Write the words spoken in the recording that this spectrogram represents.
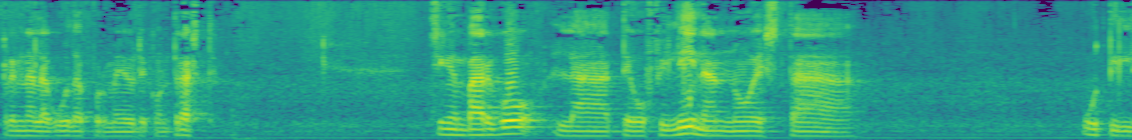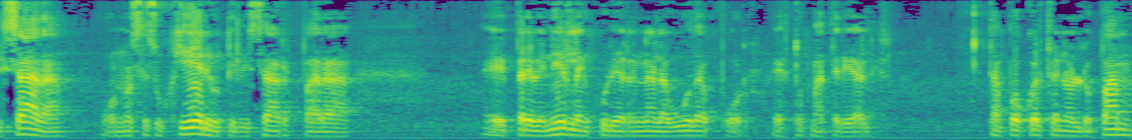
renal aguda por medio de contraste. Sin embargo, la teofilina no está utilizada o no se sugiere utilizar para eh, prevenir la injuria renal aguda por estos materiales. Tampoco el fenoldopam.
